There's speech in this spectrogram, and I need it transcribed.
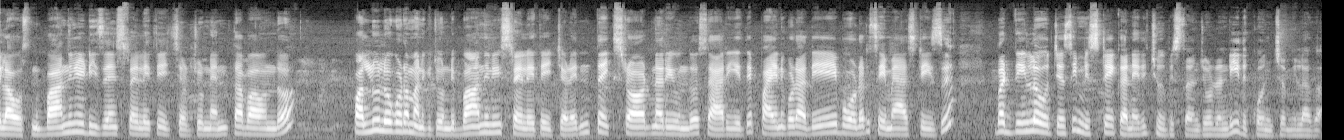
ఇలా వస్తుంది. బాందిని డిజైన్ స్టైల్ అయితే ఇచ్చాడు చూడండి. ఎంత బాగుందో. పళ్ళులో కూడా మనకి చూడండి బాందిని స్టైల్ అయితే ఇచ్చాడు. ఎంత ఎక్స్ట్రాడినరీ ఉందో శారీ అయితే. పైన కూడా అదే బోర్డర్ సేమ్ యాస్టీజ్ బట్ దీనిలో వచ్చేసి మిస్టేక్ అనేది చూపిస్తాను చూడండి. ఇది కొంచెం ఇలాగా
